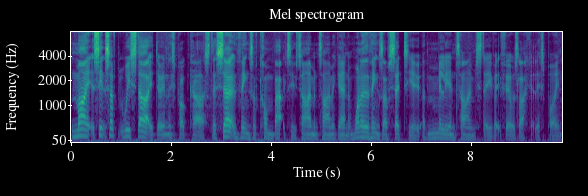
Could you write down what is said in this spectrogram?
my since I've, we started doing this podcast, there's certain things I've come back to time and time again. And one of the things I've said to you a million times, Steve, it feels like at this point,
